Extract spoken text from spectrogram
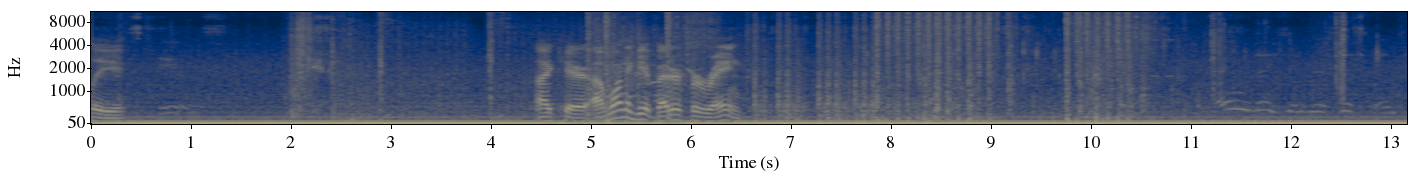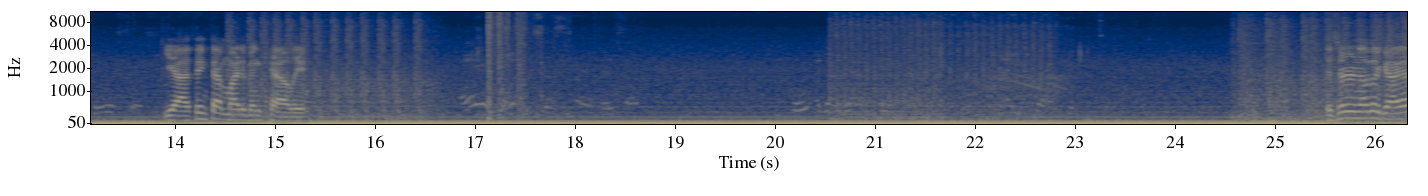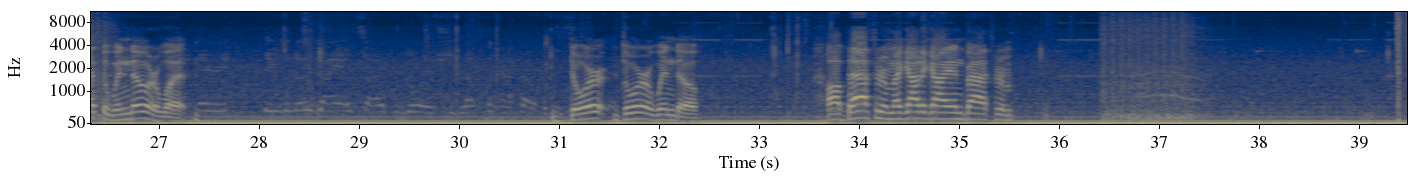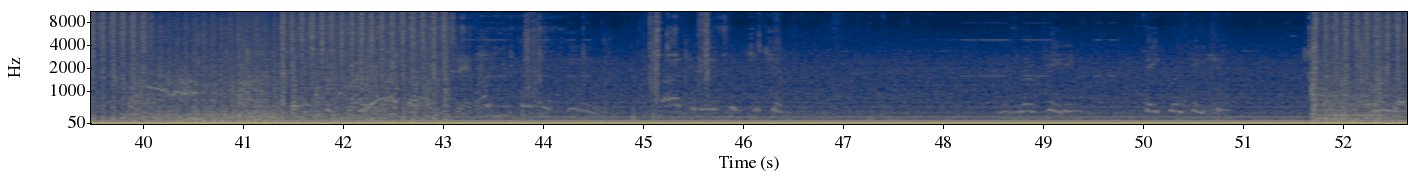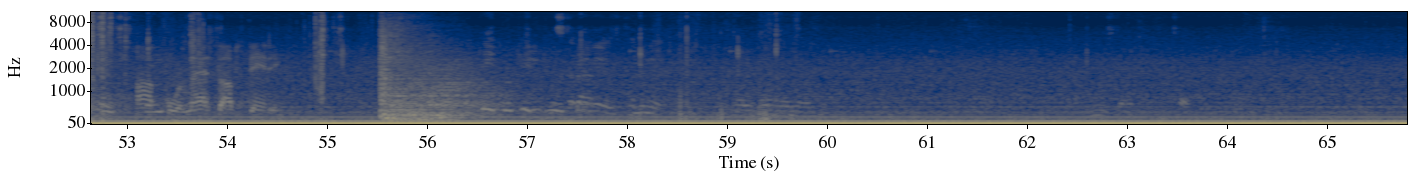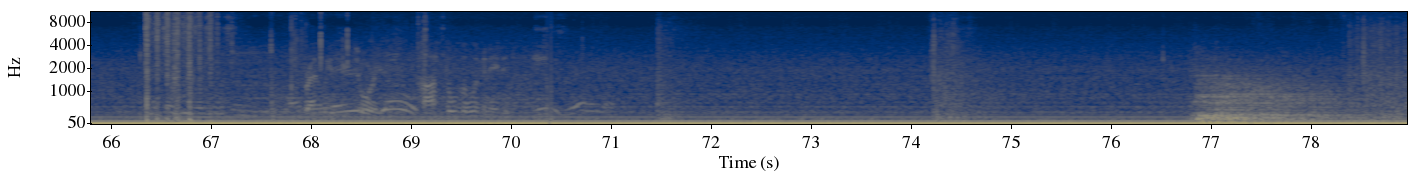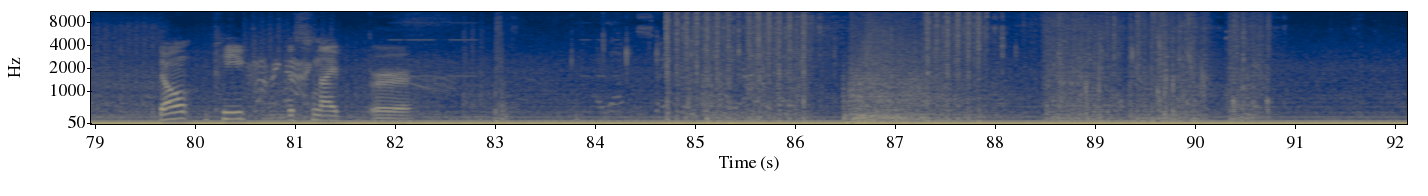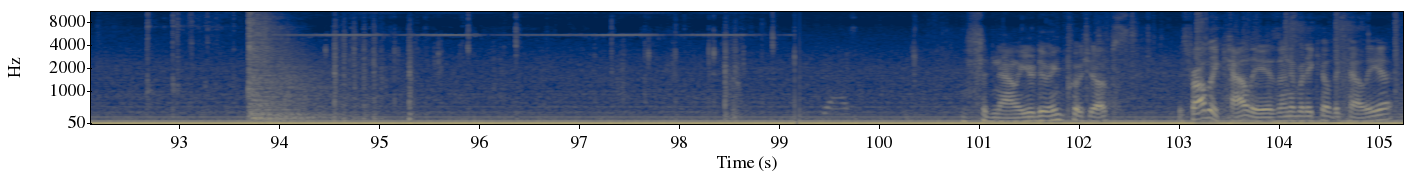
I care. I want to get better for rank. Yeah, I think that might have been Kali. That's that's not a shot. I got it down to Is there another guy at the window or what? There, there's another guy outside the door. She left the half out. Door, door or window? Oh, bathroom. I got a guy in bathroom. Don't peek the sniper. Now you're doing push-ups. It's probably Kali. Has anybody killed a Kali yet?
